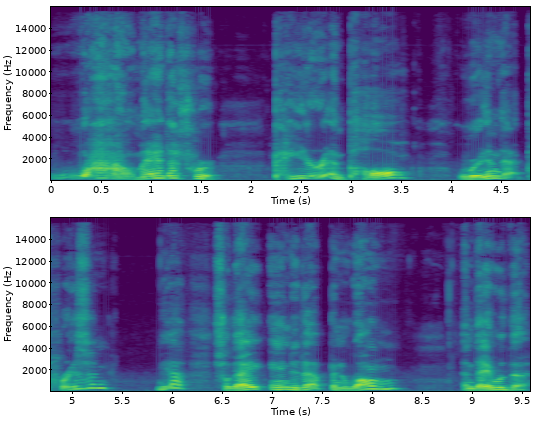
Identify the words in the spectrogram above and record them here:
wow, man, that's where Peter and Paul were in that prison? Yeah. So they ended up in Rome and they were the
